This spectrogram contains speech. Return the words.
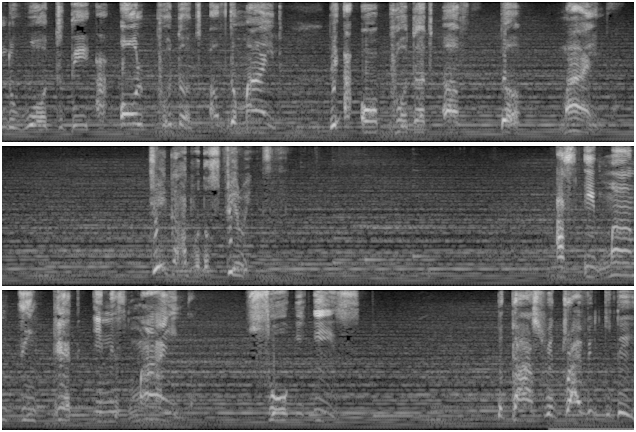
in the world today are all products of the mind. They are all products of the mind. Triggered with the spirit. As a man thinketh in his mind, so it is. The cars we're driving today,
